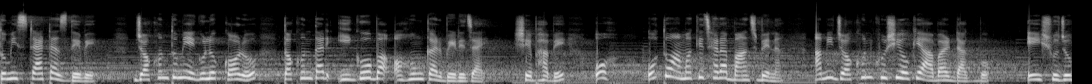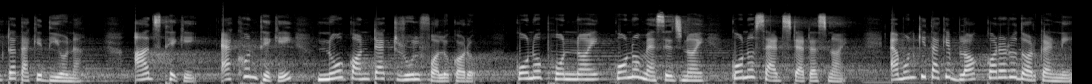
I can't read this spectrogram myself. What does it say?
তুমি স্ট্যাটাস দেবে। যখন তুমি এগুলো করো, তখন তার ইগো বা অহংকার বেড়ে যায়। সেভাবে, ওহ ও তো আমাকে ছাড়া বাঁচবে না। আমি যখন খুশি ওকে আবার ডাকবো। এই সুযোগটা তাকে দিও না। আজ থেকেই, এখন থেকেই নো কন্ট্যাক্ট রুল ফলো করো। কোনো ফোন নয়, কোনো মেসেজ নয়, কোনো স্যাড স্ট্যাটাস নয়। এমনকি তাকে ব্লক করারও দরকার নেই।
